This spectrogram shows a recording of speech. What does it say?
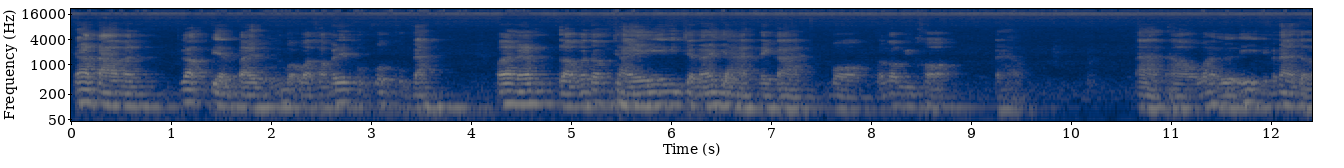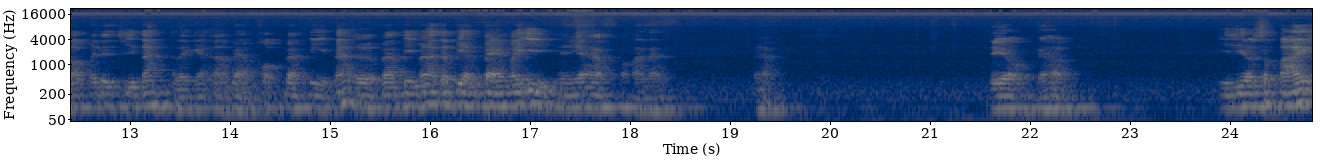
หน้าตามันก็เปลี่ยนไปผมบอกว่าเขาไม่ได้ถูกควบคุมนะเพราะฉะนั้นเราก็ต้องใช้วิจารณญาณในการมองแล้วก็วิเคราะห์ อ่านเอาว่าเออเอ้นี่มันน่าจะล็อกไม่ได้ชีนนะอะไรเงี้ยแบบของแบบหนีบนะเออแบบหนีบมันอาจจะเปลี่ยนแปลงไปอีกอย่างเงี้ยครับประมาณนั้นนะครับเดียวนะครับมีเรียวสไปร์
